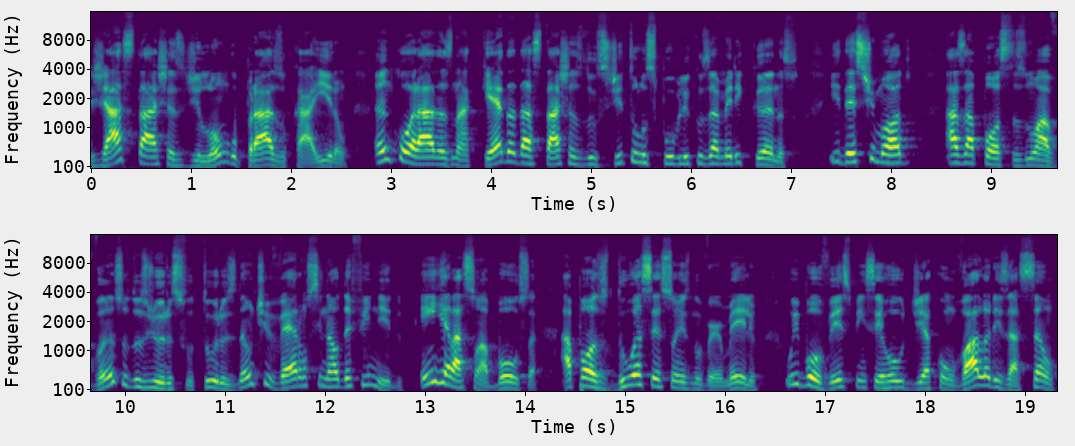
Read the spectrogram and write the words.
Já as taxas de longo prazo caíram, ancoradas na queda das taxas dos títulos públicos americanos, e deste modo, as apostas no avanço dos juros futuros não tiveram sinal definido. Em relação à bolsa, após duas sessões no vermelho, o Ibovespa encerrou o dia com valorização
